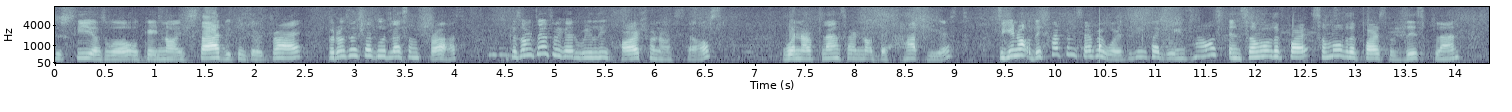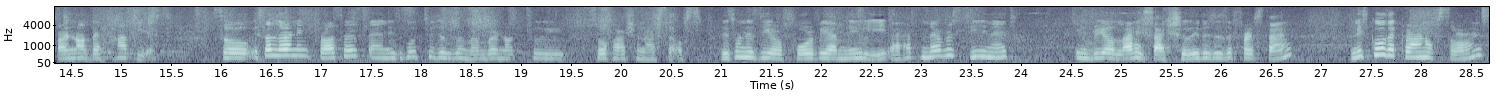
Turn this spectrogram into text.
to see as well. Okay, no, it's sad because they're dry, but also it's a good lesson for us because sometimes we get really harsh on ourselves when our plants are not the happiest. But you know, this happens everywhere. This is a greenhouse and some of the part, some of the parts of this plant are not the happiest. So it's a learning process and it's good to just remember not to be so harsh on ourselves. This one is the Euphorbia milii. I have never seen it in real life actually. This is the first time. And it's called the crown of thorns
